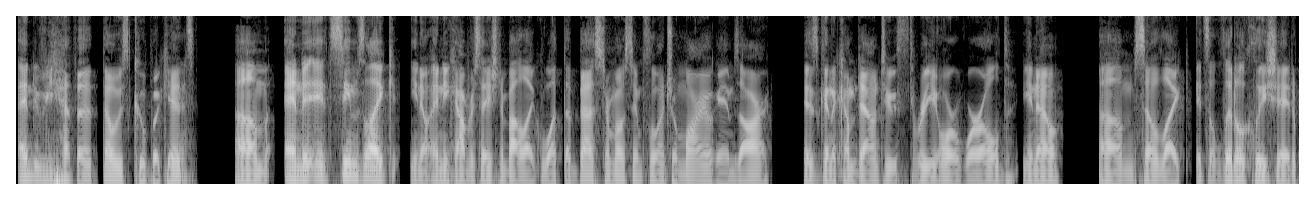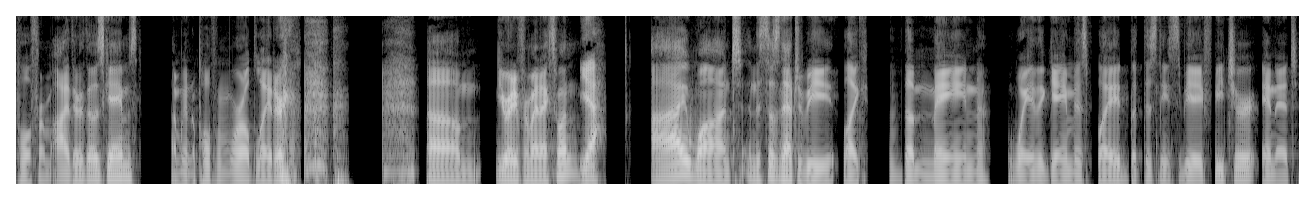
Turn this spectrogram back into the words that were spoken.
and yeah, the those Koopa kids. Um, and it, it seems like you know any conversation about like what the best or most influential Mario games are is going to come down to three or World. You know, um, so like it's a little cliche to pull from either of those games. I'm going to pull from World later. um, you ready for my next one? Yeah. I want, and this doesn't have to be like the main way the game is played, but this needs to be a feature in it.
